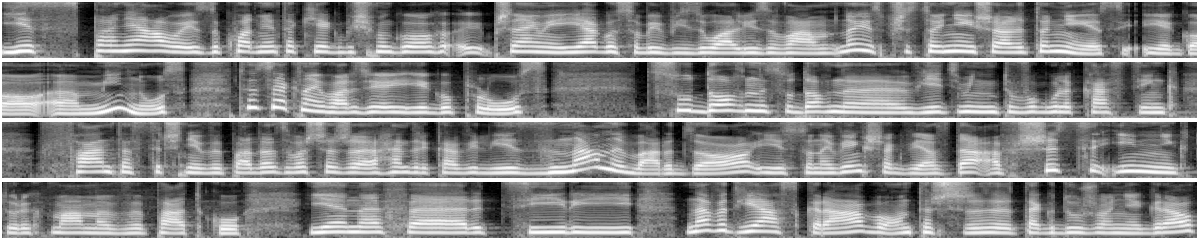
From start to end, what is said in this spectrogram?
jest wspaniały, jest dokładnie taki jakbyśmy go, przynajmniej ja go sobie wizualizowałam. No jest przystojniejszy, ale to nie jest jego e, minus, to jest jak najbardziej jego plus. Cudowny, cudowny Wiedźmin. Tu w ogóle casting fantastycznie wypada, zwłaszcza, że Henry Cavill jest znany bardzo i jest to największa gwiazda, a wszyscy inni, których mamy w wypadku Yennefer, Ciri, nawet Jaskra, bo on też e, tak dużo nie grał,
